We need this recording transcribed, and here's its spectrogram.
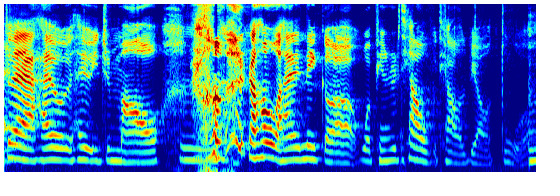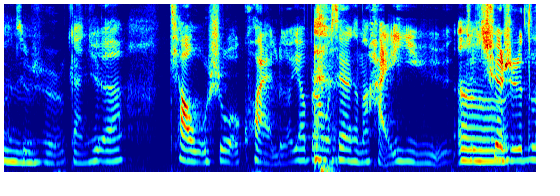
对，还有还有一只猫，然后然后我还那个，我平时跳舞跳的比较多，就是感觉跳舞使我快乐，要不然我现在可能还抑郁，就确实读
